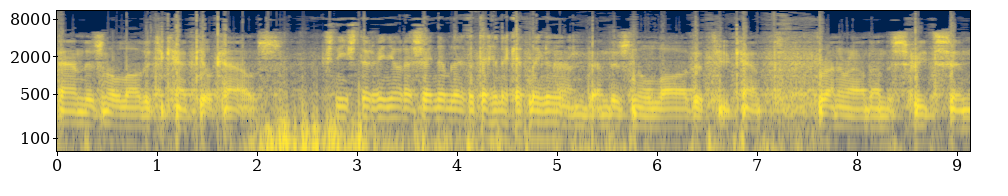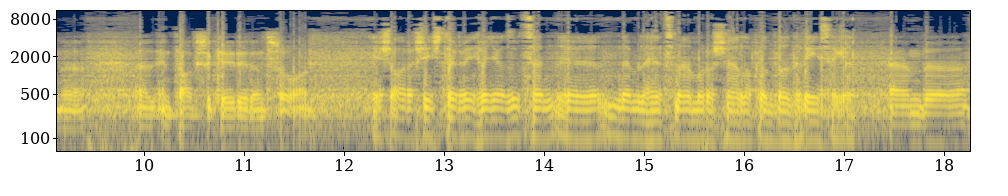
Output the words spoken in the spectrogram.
And there's no law that you can't kill cows. És nincs törvény arra se, hogy nem lehet a teheneket megölni. and, and there's no law that you can't run around on the streets in uh, uh, intoxicated and so on. És arra sincs törvény, hogy az utcán eh, nem lehetsz mámoros állapotban részegen. And uh,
